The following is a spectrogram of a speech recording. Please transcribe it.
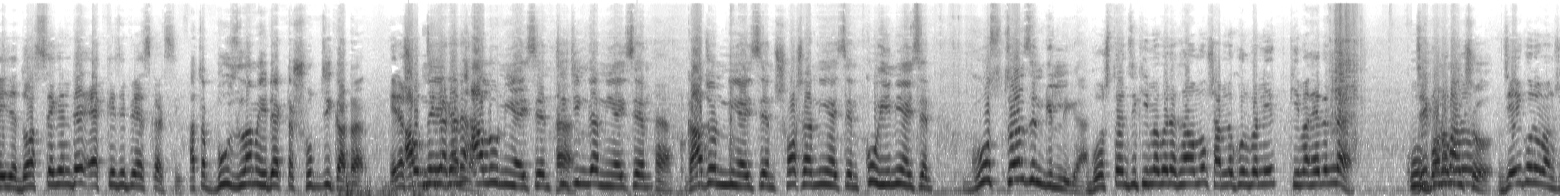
এই যে দশ সেকেন্ডে এক কেজি পেঁয়াজ কাটছি। আচ্ছা বুঝলাম এটা একটা সবজি কাটার। এটা আপনি সবজি কাটার এখানে আলু নিয়ে আইছেন হ্যাঁ। চিচিঙ্গা নিয়ে আইছেন হ্যাঁ। গাজর নিয়ে আইছেন শশা নিয়ে আইছেন কহি নিয়ে আইছেন গোস্ত আনছেন গিল্লিগা গোস্ত আনছি কিমা করে খাওয়াবো? সামনে কুরবানি কিমা খাইবেন না? যে কোনো মাংস? যে কোনো মাংস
